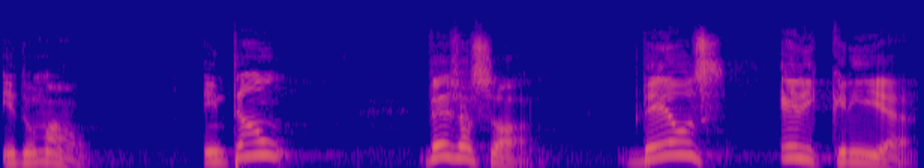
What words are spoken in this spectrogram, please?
e do mal. Então, veja só, Deus ele cria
